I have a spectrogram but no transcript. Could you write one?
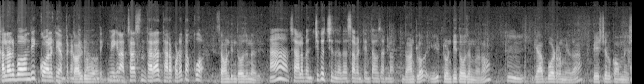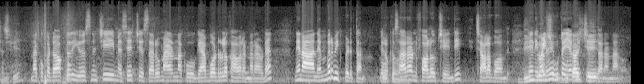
కలర్ బాగుంది క్వాలిటీ అంతకంటే బాగుంది. మీకు నచ్చాల్సిన ధర ధర కూడా తక్కువ. సెవెంటీన్ థౌజండ్ అది. ఆ, చాలా మంచిగా వచ్చింది కదా సెవెంటీన్ థౌజండ్లో దాంట్లో ఈ twenty thousand madam. Gap border మీద పేస్టల్ కాంబినేషన్కి. నాకు ఒక డాక్టర్ యూఎస్ నుంచి మెసేజ్ చేశారు. మేడం నాకు గ్యాప్ బార్డర్లో కావాలన్నారు ఆవిడ. నేను ఆ నెంబర్ మీకు పెడతాను. మీరు ఒకసారి ఆవిడని ఫాలో అప్ చేయండి. చాలా బాగుంది. నేను ఇవాళ షూట్ అయ్యాక చెప్తానన్నాను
